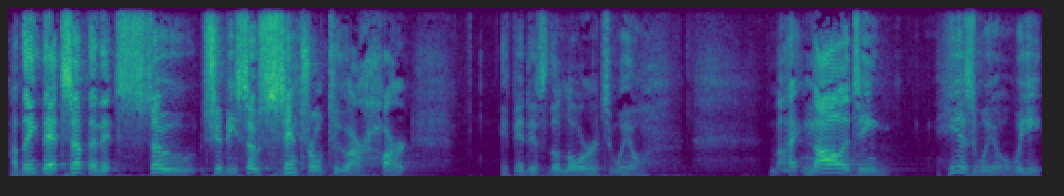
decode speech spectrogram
I think that's something that so should be so central to our heart if it is the Lord's will by acknowledging His will. We,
